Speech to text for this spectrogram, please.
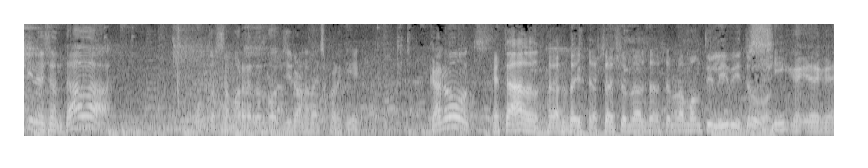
quina gentada! Moltes samarretes del Girona veig per aquí. Canut! Què tal? Això sembla, sembla Montilivi, tu. Sí, que, que,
